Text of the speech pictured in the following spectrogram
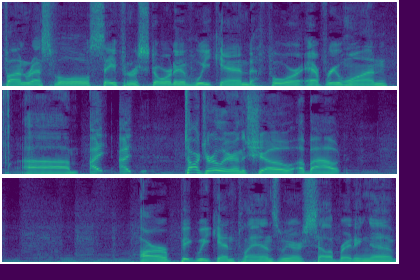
fun, restful, safe, and restorative weekend for everyone. Um, I, I talked earlier in the show about our big weekend plans. We are celebrating a,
